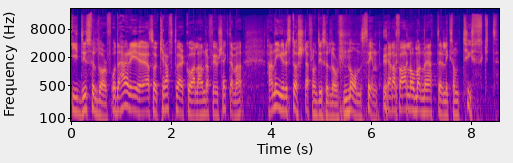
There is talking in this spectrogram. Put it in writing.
i Düsseldorf. Och det här är, alltså Kraftwerk och alla andra får ursäkta, men han, han är ju det största från Düsseldorf någonsin. I alla fall om man mäter liksom tyskt.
